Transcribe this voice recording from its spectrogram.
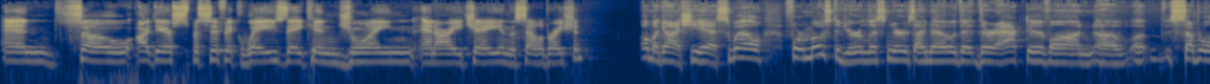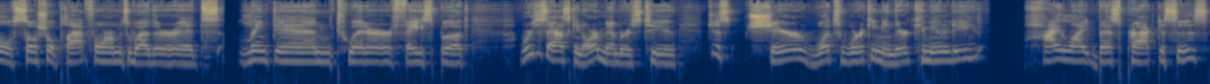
And so, are there specific ways they can join NRHA in the celebration? Oh my gosh, yes. Well, for most of your listeners, I know that they're active on uh, uh, several social platforms, whether it's LinkedIn, Twitter, Facebook. We're just asking our members to just share what's working in their community, highlight best practices,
